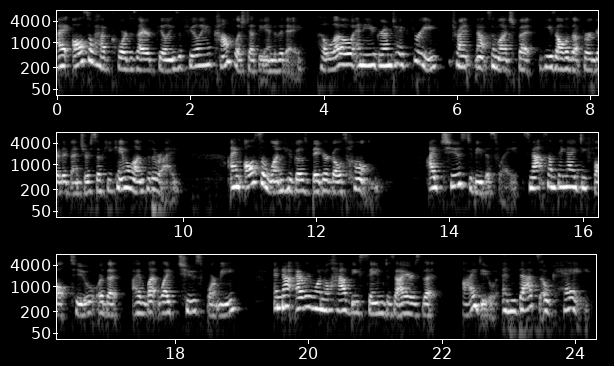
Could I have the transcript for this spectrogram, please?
I also have core desired feelings of feeling accomplished at the end of the day. Hello, Enneagram Type 3. Trent, not so much, but he's always up for a good adventure, so he came along for the ride. I'm also one who goes big or goes home. I choose to be this way. It's not something I default to or that I let life choose for me. And not everyone will have these same desires that I do, and that's okay.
